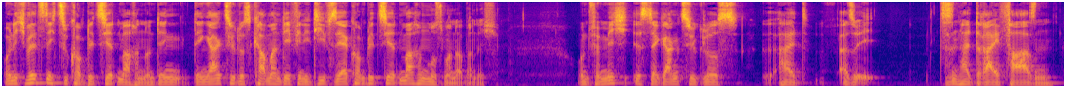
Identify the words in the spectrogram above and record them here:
und ich will es nicht zu kompliziert machen. Und den, den Gangzyklus kann man definitiv sehr kompliziert machen, muss man aber nicht. Und für mich ist der Gangzyklus halt, also das sind halt drei Phasen.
